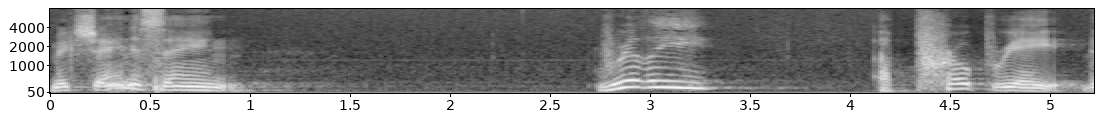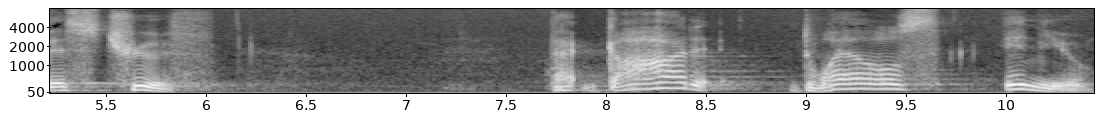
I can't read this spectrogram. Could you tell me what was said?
M'Cheyne is saying, really appropriate this truth that God dwells in you.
